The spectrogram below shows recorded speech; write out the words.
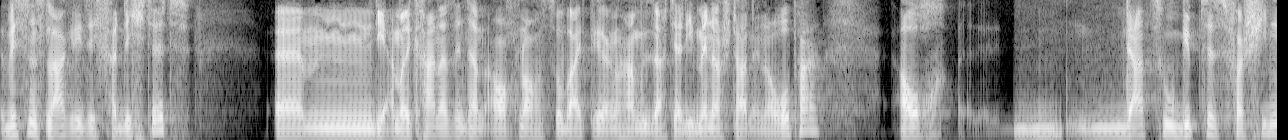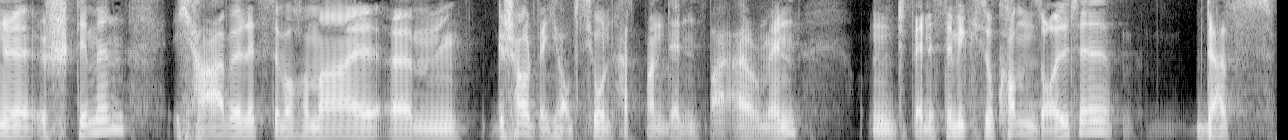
Wissenslage, die sich verdichtet. Ähm, die Amerikaner sind dann auch noch so weit gegangen, haben gesagt, ja, die Männer starten in Europa. Auch dazu gibt es verschiedene Stimmen. Ich habe letzte Woche mal ähm, geschaut, welche Optionen hat man denn bei Ironman. Und wenn es denn wirklich so kommen sollte, dass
